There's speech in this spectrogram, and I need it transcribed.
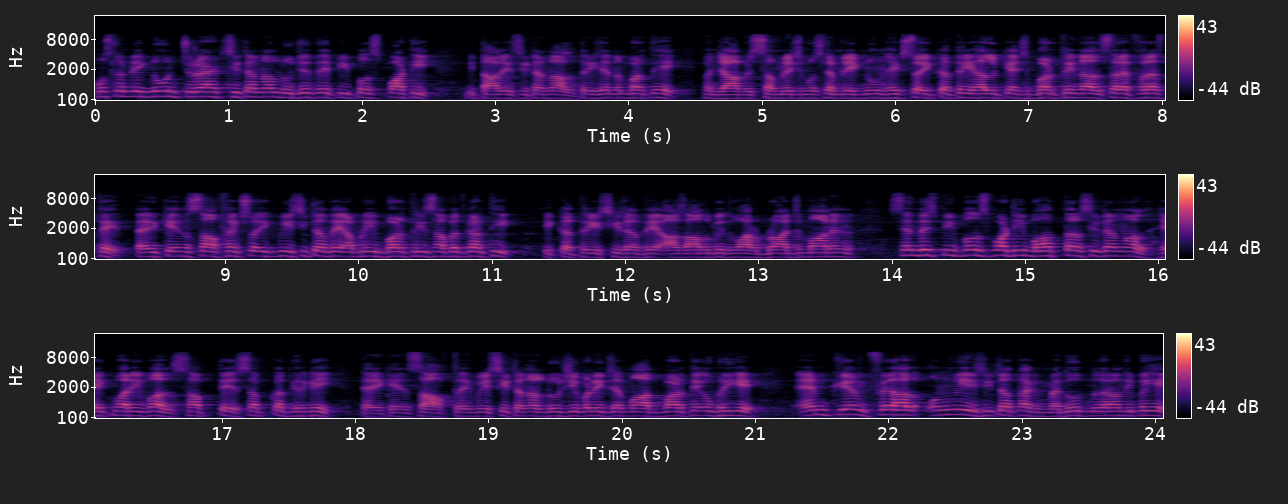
मुस्लिम लीग नून चौराहठ सीटा दूजे तो पीपल्स पार्टी बताली सीटा तीजे नंबर से पाब असम्बली मुस्लिम लीग नून एक सौ इकती हल्कें बढ़तरी सरफरस्त है। तहरीक इंसाफ एक सौ इकवी सीटा से अपनी बढ़तरी साबित करती। इकती એકત્રીસ સીટથી આઝાદ ઉમેદવાર सिंध पीपल्स पार्टी बहत्तर सीटा સીટના હેકવારી वल સપ્તે सबकत गिर ગઈ તરીકે इंसाफ त्रेवी सीटा दूजी બડી जमात बढ़ते उभरी है। एम क्यू एम फ़िलहाल उन्वी सीटों तक महदूद नज़र आती पी है।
